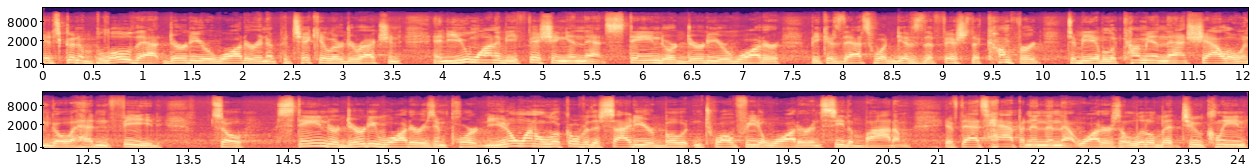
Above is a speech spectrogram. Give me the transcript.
it's going to blow that dirtier water water in a particular direction and you want to be fishing in that stained or dirtier water because that's what gives the fish the comfort to be able to come in that shallow and go ahead and feed. So stained or dirty water is important. You don't want to look over the side of your boat in 12 feet of water and see the bottom. If that's happening, then that water's a little bit too clean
